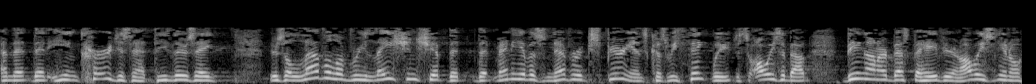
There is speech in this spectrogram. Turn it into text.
And that, that He encourages that. There's a, there's a level of relationship that, that many of us never experience because we think we, it's always about being on our best behavior and always, you know,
